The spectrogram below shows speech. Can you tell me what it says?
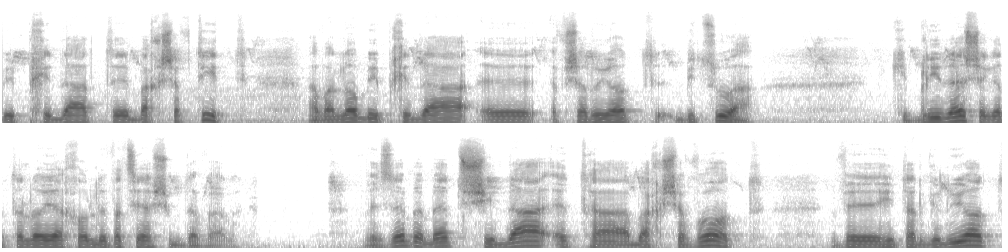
מבחינת אה, מחשבתית, אבל לא מבחינה אפשרויות ביצוע. כי בלי נשק אתה לא יכול לבצע שום דבר. וזה באמת שינה את המחשבות והתארגנויות,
